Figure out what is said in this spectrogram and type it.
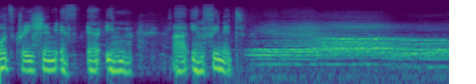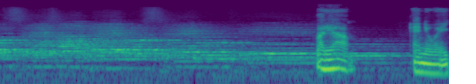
God's creation is uh, in uh, infinite. But yeah. Anyway,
